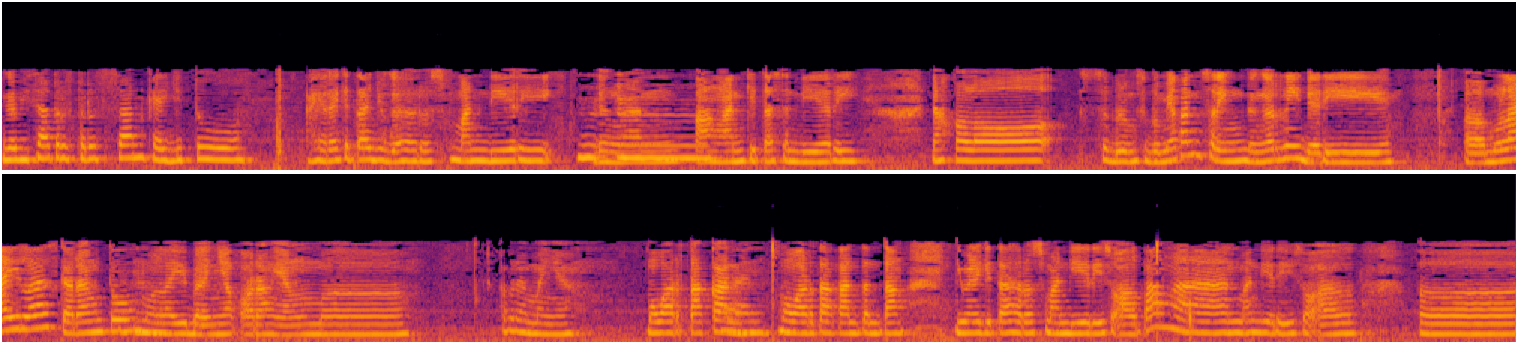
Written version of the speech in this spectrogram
nggak bisa terus-terusan kayak gitu. Akhirnya kita juga harus mandiri Mm-mm. dengan pangan kita sendiri. Nah kalau sebelum-sebelumnya kan sering dengar nih dari eh, mulailah sekarang tuh mulai banyak orang yang me, apa namanya mewartakan mewartakan tentang gimana kita harus mandiri soal pangan, mandiri soal eh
